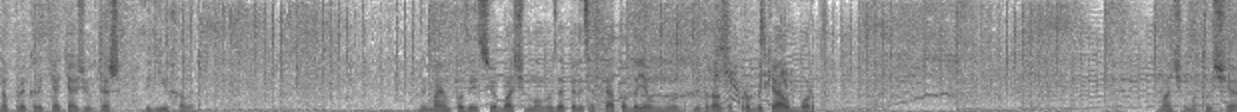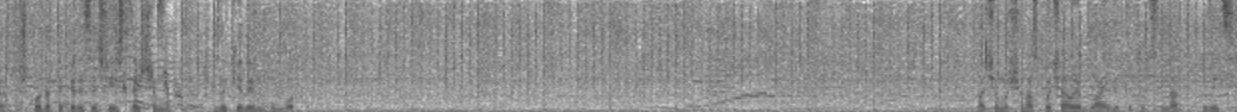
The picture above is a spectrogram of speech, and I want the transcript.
на прикриття тяжів теж під'їхали. Займаємо позицію, бачимо ВЗ-55, даємо відразу пробиття в борт. Бачимо тут ще шкода Т-56, те, що ми закидаємо у борт. Бачимо, що нас почали блайндити, тут стандартні позиції.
